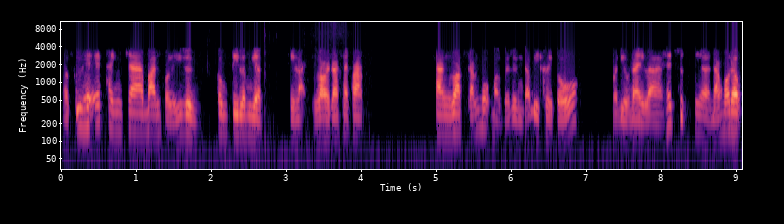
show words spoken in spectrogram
ờ, cứ hễ thanh tra ban quản lý rừng, công ty lâm nghiệp thì lại lòi ra sai phạm. Hàng loạt cán bộ bảo vệ rừng đã bị khởi tố và điều này là hết sức ờ, đáng báo động.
